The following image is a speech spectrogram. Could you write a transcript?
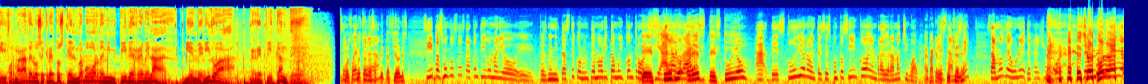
Informará de los secretos que el nuevo orden impide revelar. Bienvenido a Replicante. Se Por supuesto en las ¿verdad? aplicaciones. Sí, pues un gusto estar contigo, Mario. Eh, pues me invitaste con un tema ahorita muy De controversial. estudio, hablar. eres de estudio. Ah, de estudio 96.5 en Radiorama Chihuahua. Ahí para que lo escuchen, estamos, ¿eh? Estamos de una, deja el gol. Echó de una y media,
